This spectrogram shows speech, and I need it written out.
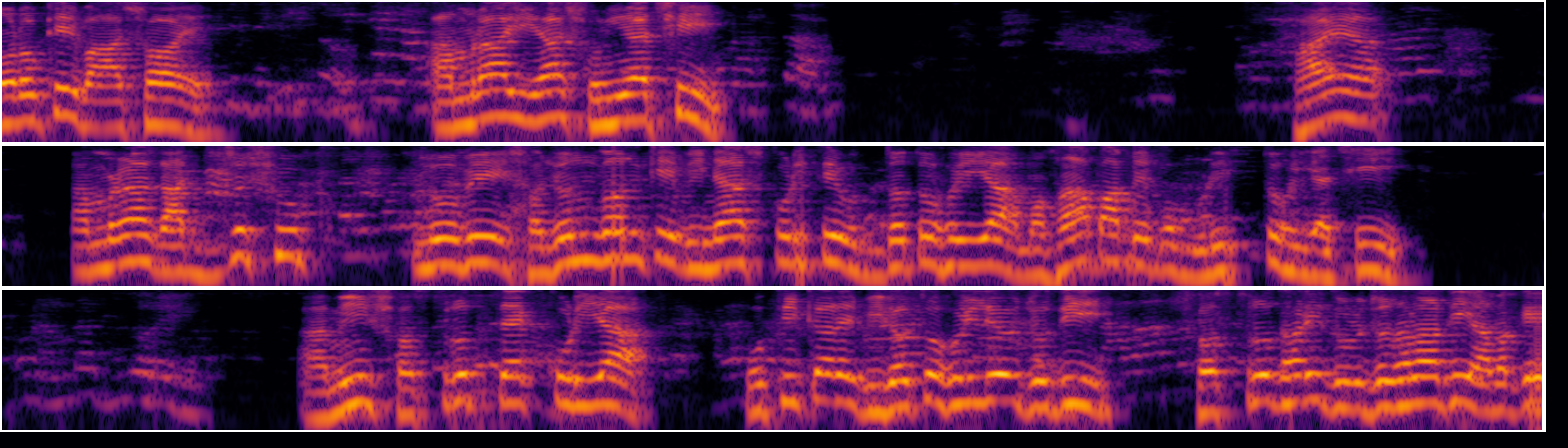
নরকে বাস হয়, আমরা ইহা শুনিয়াছি। হায়, আমরা রাজ্য সুখ লোভে স্বজনগণকে বিনাশ করিতে উদ্যত হইয়া মহাপাপে প্রবৃত্ত হইয়াছি। আমি শস্ত্র ত্যাগ করিয়া প্রতিকারে বিরত হইলেও যদি শস্ত্রধারী দুর্যোধনাদি আমাকে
